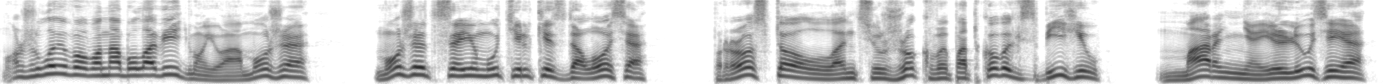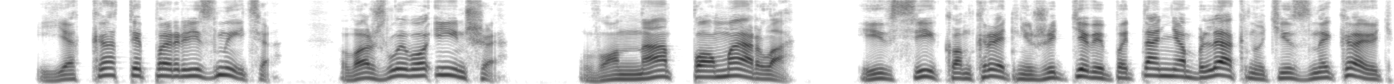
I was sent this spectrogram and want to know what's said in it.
Можливо, вона була відьмою, а може, може, це йому тільки здалося. Просто ланцюжок випадкових збігів, марення, ілюзія. Яка тепер різниця? Важливо інше. Вона померла, і всі конкретні життєві питання блякнуть і зникають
